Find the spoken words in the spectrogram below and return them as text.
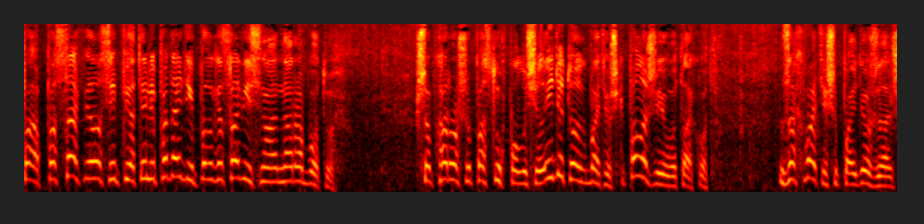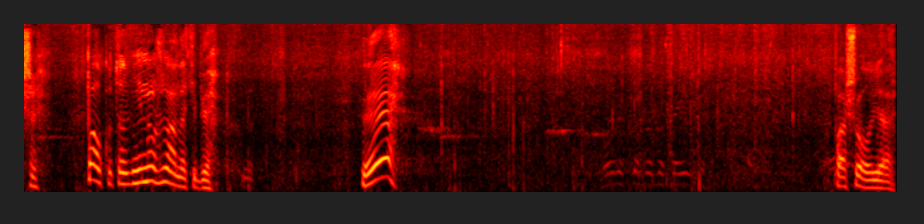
по, поставь велосипед или подойди, благословись на, на работу. Чтоб хороший пастух получил. Иди туда к батюшке, положи его так вот. Захватишь и пойдешь дальше. Палку-то не нужна на тебе. Э? Пошел я.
